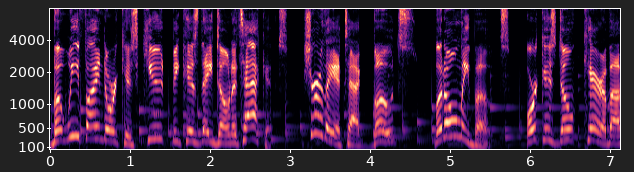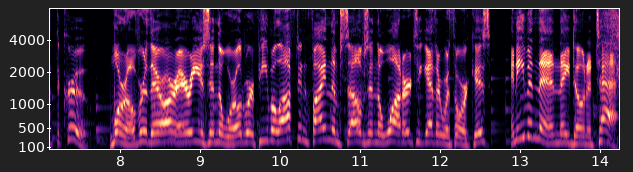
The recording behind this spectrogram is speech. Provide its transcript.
But we find orcas cute because they don't attack us. Sure, they attack boats, but only boats. Orcas don't care about the crew. Moreover, there are areas in the world where people often find themselves in the water together with orcas, and even then they don't attack.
